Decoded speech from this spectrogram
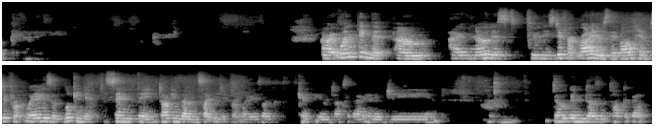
Okay. All right, one thing that um I've noticed through these different writers, they've all had different ways of looking at the same thing, talking about it in slightly different ways, like Kent Beer talks about energy and um, Dogen doesn't talk about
